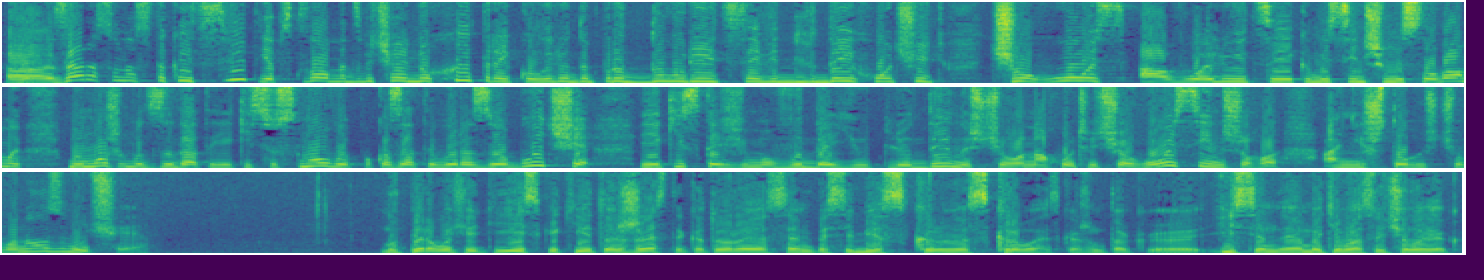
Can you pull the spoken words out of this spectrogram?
А, зараз у нас такий світ, я б сказала, надзвичайно хитрий, коли люди придурюються від людей, хочуть чогось, а вуалюються якимись іншими словами. Ми можемо задати якісь основи, показати вирази обличчя, які, скажімо, видають людину, що вона хоче чогось іншого, аніж того, що вона озвучує. Ну, в первую очередь, есть какие-то жесты, которые сами по себе скр- скрывают, скажем так, э, истинную мотивацию человека.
